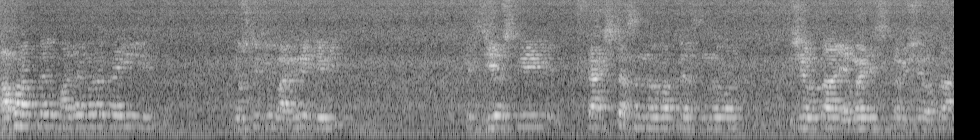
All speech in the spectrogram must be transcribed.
आपण आपल्याला माझ्याकडं काही गोष्टीची मागणी केली. की जी एस टी टॅक्सच्या संदर्भातल्या संदर्भात विषय होता एम आय डी सीचा विषय होता.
